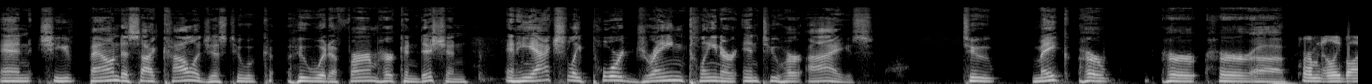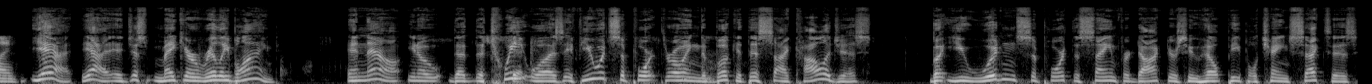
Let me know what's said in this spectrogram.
and she found a psychologist who who would affirm her condition and he actually poured drain cleaner into her eyes to make her her her uh Permanently blind. yeah yeah it just make her really blind. And now you know the the tweet was if you would support throwing the book at this psychologist but you wouldn't support the same for doctors who help people change sexes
